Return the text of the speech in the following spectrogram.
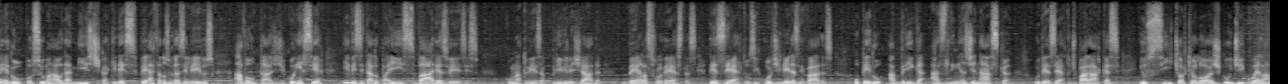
Peru possui uma aura mística que desperta nos brasileiros a vontade de conhecer e visitar o país várias vezes. Com natureza privilegiada, belas florestas, desertos e cordilheiras nevadas, o Peru abriga as linhas de Nazca, o deserto de Paracas e o sítio arqueológico de Cuelá.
